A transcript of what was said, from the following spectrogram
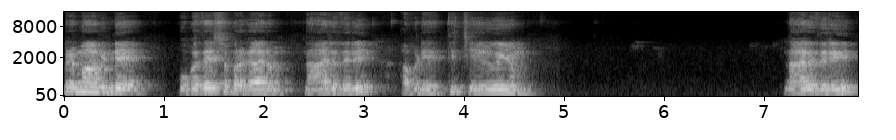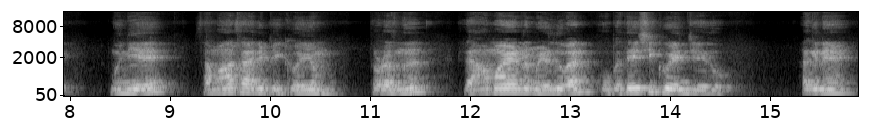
ബ്രഹ്മാവിന്റെ ഉപദേശപ്രകാരം നാരദര് അവിടെ എത്തിച്ചേരുകയും നാരദര് മുനിയെ സമാധാനിപ്പിക്കുകയും തുടർന്ന് രാമായണം എഴുതുവാൻ ഉപദേശിക്കുകയും ചെയ്തു. അങ്ങനെ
